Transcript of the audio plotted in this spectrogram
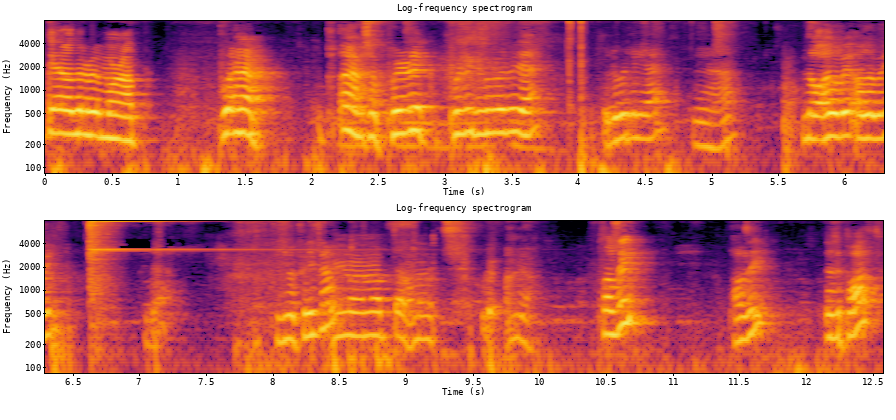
Get a little bit more up. Put it up. Uh, so put it, put it a little bit like that. A little bit like that. Yeah. No, other way, other way. Like that. Can you see my face now? No, not that much. Okay, oh, yeah. Pause it. Pause it. Is it pause?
